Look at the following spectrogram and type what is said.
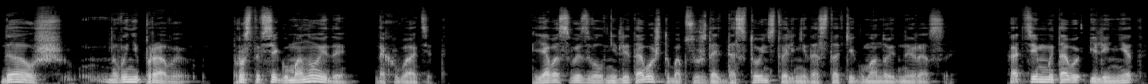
Да уж, но вы не правы. Просто все гуманоиды... Да хватит. Я вас вызвал не для того, чтобы обсуждать достоинства или недостатки гуманоидной расы. Хотим мы того или нет,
